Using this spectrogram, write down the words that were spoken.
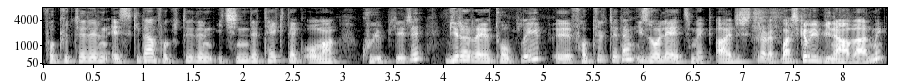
fakültelerin eskiden fakültelerin içinde tek tek olan kulüpleri bir araya toplayıp e, fakülteden izole etmek, ayrıştırarak başka bir bina vermek.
